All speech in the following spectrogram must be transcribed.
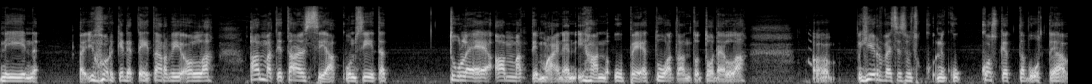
niin juurikin, että ei tarvi olla ammattitanssia, kun siitä tulee ammattimainen, ihan upea tuotanto todella hirveästi niin koskettavuutta ja,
